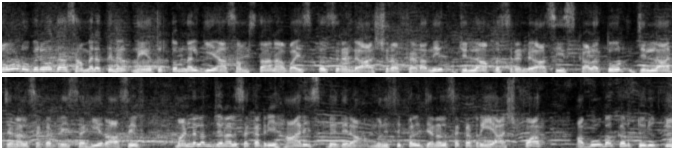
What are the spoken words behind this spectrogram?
റോഡ് ഉപരോധ സമരത്തിന് നേതൃത്വം നൽകിയ സംസ്ഥാന വൈസ് പ്രസിഡന്റ് അഷ്റഫ് എടനീർ ജില്ലാ പ്രസിഡന്റ് അസീസ് കളത്തൂർ ജില്ലാ ജനറൽ സെക്രട്ടറി സഹീർ ആസിഫ് മണ്ഡലം general secretary Haris Bedira municipal general secretary Ashfaq Abubakar Thuruthi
